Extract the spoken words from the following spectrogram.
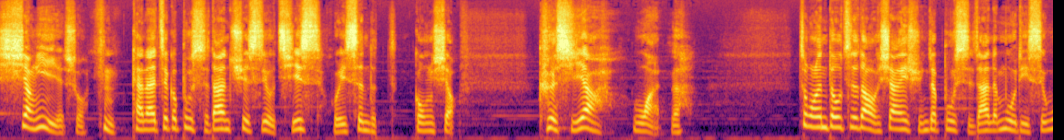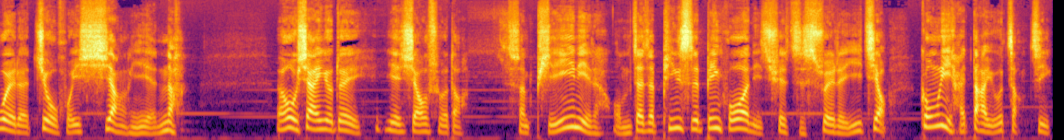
项羽也说：“哼，看来这个不死丹确实有起死回生的功效。可惜啊，晚了。”众人都知道，项羽寻着不死丹的目的是为了救回项燕呐。然后项羽又对燕萧说道：“算便宜你了，我们在这拼死拼活，你却只睡了一觉，功力还大有长进。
